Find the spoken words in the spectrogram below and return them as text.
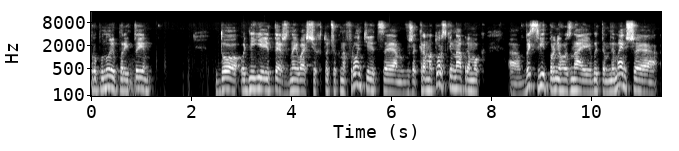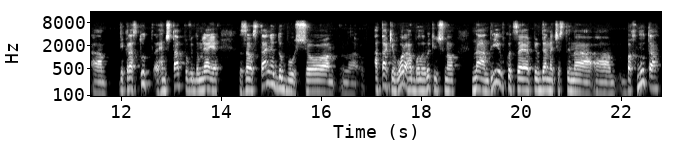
пропоную перейти до однієї теж з найважчих точок на фронті. Це вже Краматорський напрямок. Весь світ про нього знає, і ви тим не менше. Якраз тут Генштаб повідомляє за останню добу, що атаки ворога були виключно на Андріївку, це південна частина Бахмута,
